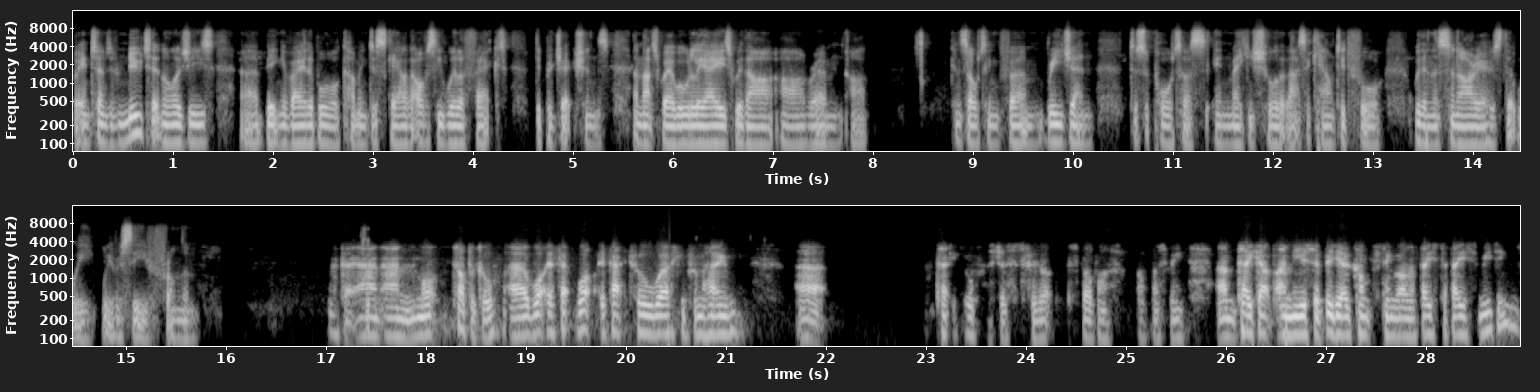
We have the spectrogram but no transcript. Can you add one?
But in terms of new technologies uh, being available or coming to scale, that obviously will affect the projections. And that's where we'll liaise with our, our, um, our consulting firm Regen to support us in making sure that that's accounted for within the scenarios that we, we receive from them. Okay, and, and more topical, uh, what if what if actual working from home uh, oh, just forgot to spell off, off my screen. Um, take up and use of video conferencing rather than face-to-face -face meetings,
